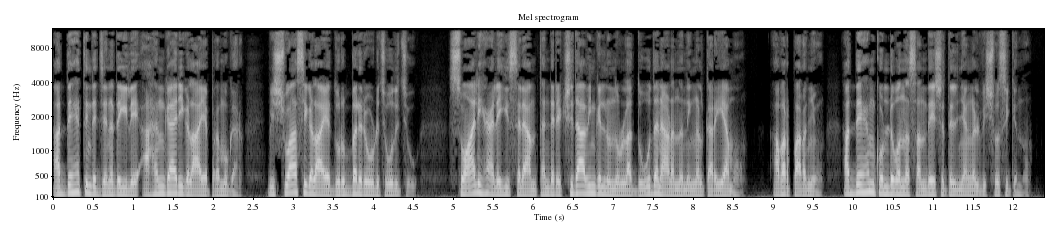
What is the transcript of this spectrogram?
അദ്ദേഹത്തിന്റെ ജനതയിലെ അഹങ്കാരികളായ പ്രമുഖർ വിശ്വാസികളായ ദുർബലരോട് ചോദിച്ചു സ്വാലിഹ് അലഹിസലാം തന്റെ രക്ഷിതാവിങ്കിൽ നിന്നുള്ള ദൂതനാണെന്ന് നിങ്ങൾക്കറിയാമോ? അവർ പറഞ്ഞു അദ്ദേഹം കൊണ്ടുവന്ന സന്ദേശത്തിൽ ഞങ്ങൾ വിശ്വസിക്കുന്നു.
